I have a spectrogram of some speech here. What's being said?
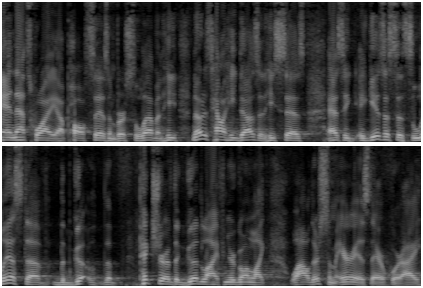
And that's why uh, Paul says in verse 11, he, notice how he does it. He says, as he, he gives us this list of the, the picture of the good life, and you're going like, wow, there's some areas there where I,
